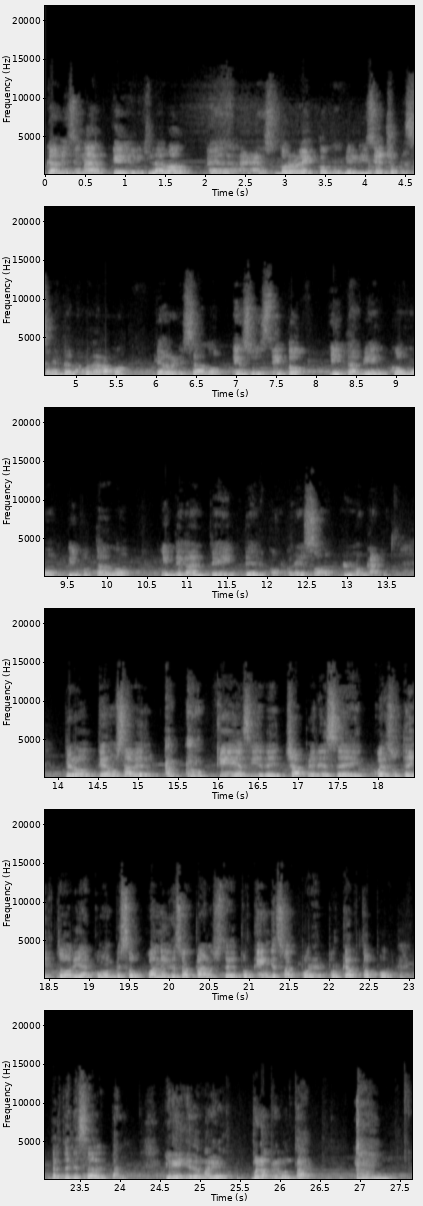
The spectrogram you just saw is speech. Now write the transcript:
Cabe mencionar que el legislador eh, resultó reelecto en 2018 precisamente la buena labor que ha realizado en su distrito y también como diputado integrante del Congreso local. Pero queremos saber qué así de Cháperes, eh, cuál es su trayectoria, cómo empezó, cuándo ingresó al PAN usted, por qué ingresó al por, por qué optó por pertenecer al PAN. Mire, don Mario, buena pregunta.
